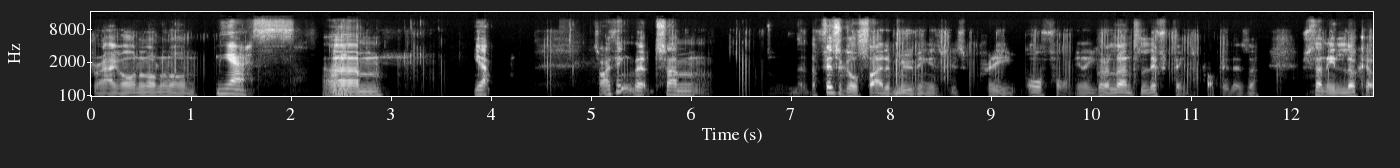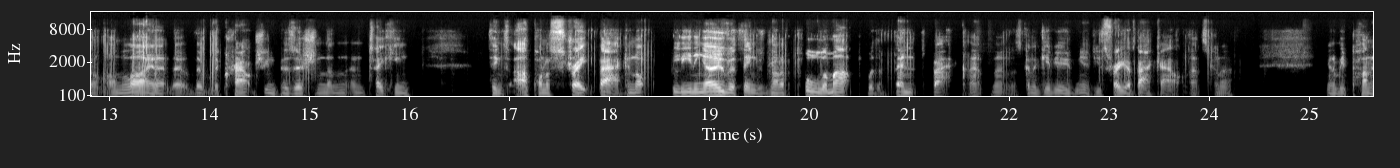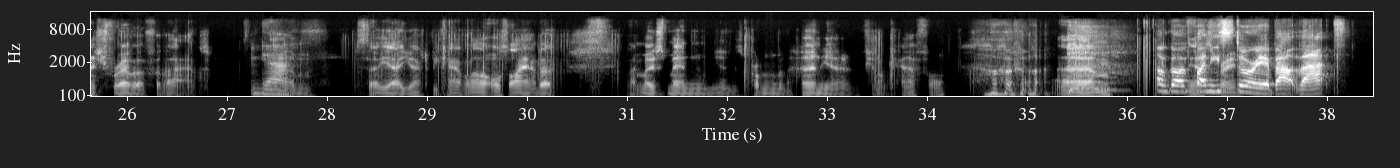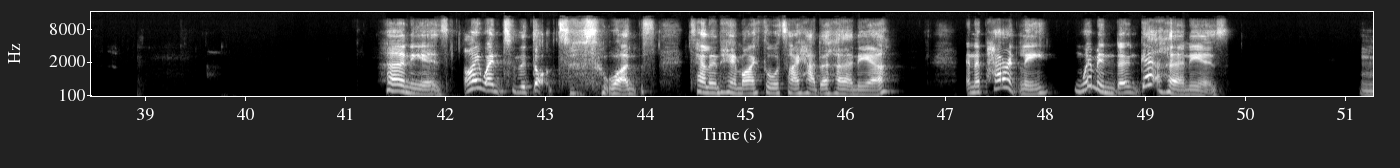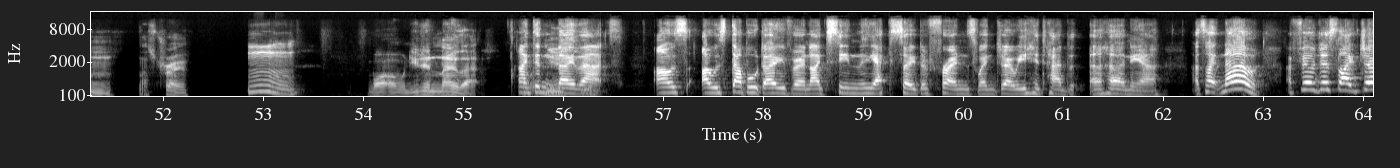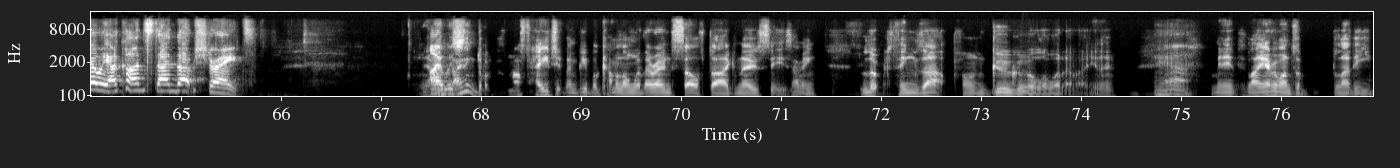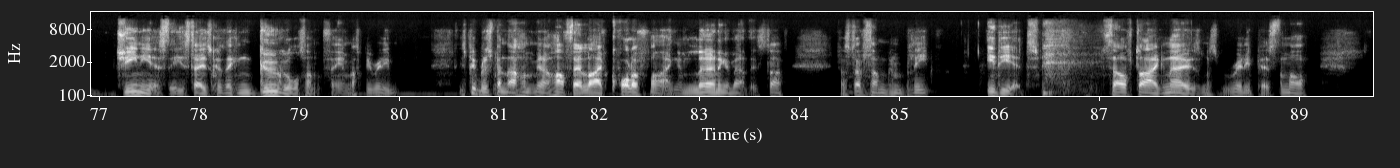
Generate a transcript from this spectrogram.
drag on and on and on. Yes. Um, yeah. So I think that um, the physical side of moving is, is pretty awful. You know, you've got to learn to lift things properly. There's a certainly look online at the, the, the crouching position and, and taking things up on a straight back and not leaning over things and trying to pull them up with a bent back. That, that's going to give you, you know, if you throw your back out, that's going to going to be punished forever for that. Yeah. Um, so yeah, you have to be careful. Also, I had a like most men, you know, there's a problem with a hernia if you're not careful. Um, I've got a yeah, funny very- story about that. Hernias. I went to the doctor's once telling him I thought I had a hernia. And apparently, women don't get hernias. Mm, that's true. Mm, Well, you didn't know that. I That was didn't know that. I was I was doubled over and I'd seen the episode of Friends when Joey had had a hernia. I was like, no, I feel just like Joey. I can't stand up straight. Yeah, I was- I think doctors must hate it when people come along with their own self-diagnoses, having looked things up on Google or whatever. You know, Yeah. I mean, it's like everyone's a bloody genius these days because they can Google something. It must be really. These people have spent their, you know half their life qualifying and learning about this stuff. Just have some complete idiot self-diagnose must really piss them off.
